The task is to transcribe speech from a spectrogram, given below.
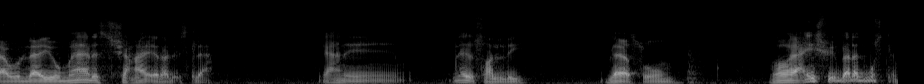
أو لا يمارس شعائر الإسلام. يعني لا يصلي لا يصوم وهو يعيش في بلد مسلم.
